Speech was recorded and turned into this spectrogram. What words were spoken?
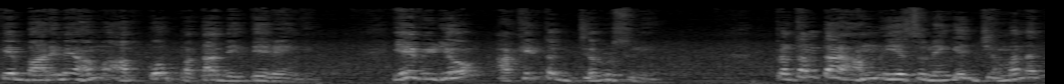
के बारे में हम आपको पता देते रहेंगे। ये वीडियो आखिर तक ज़रूर सुनिए। प्रथमतः हम ये सुनेंगे जमानत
